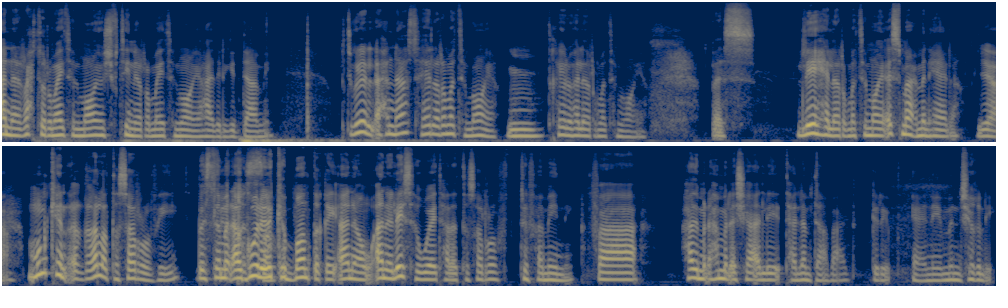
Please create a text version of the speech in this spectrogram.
أنا رحت ورميت الموية وشفتيني رميت الموية هذه اللي قدامي بتقولي للناس هيلا رمت الموية. مم. تخيلوا هيلا رمت الموية. بس ليه هيلا رمت الموية؟ اسمع من هيلا يا ممكن غلط تصرفي بس لما. أقول لك بمنطقي أنا وأنا ليش سويت هذا التصرف؟ تفهميني. فهذه من أهم الأشياء اللي تعلمتها بعد قريب يعني من شغلي.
